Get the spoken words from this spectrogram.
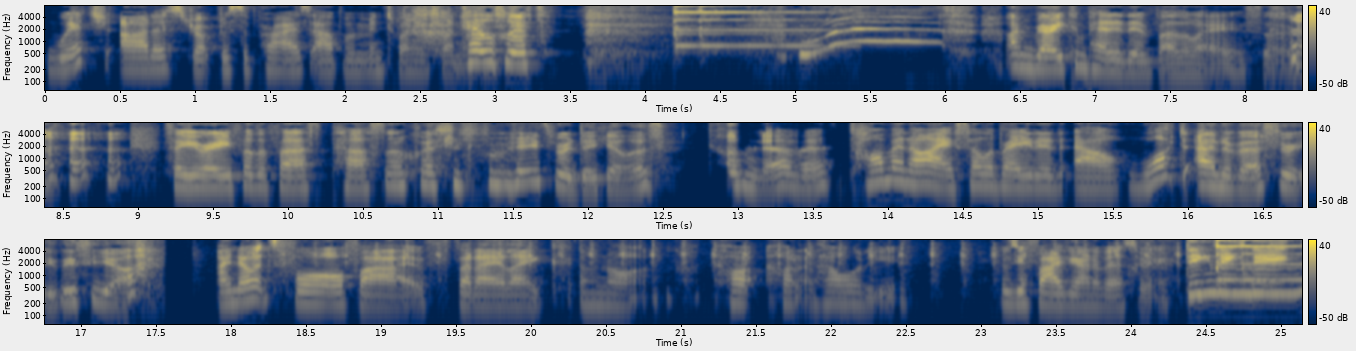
Which artist dropped a surprise album in 2020? Taylor Swift. I'm very competitive, by the way. So, so you ready for the first personal question for me? It's ridiculous. I'm nervous. Tom and I celebrated our what anniversary this year? I know it's four or five, but I like, I'm not. Hold, hold on, how old are you? It was your five year anniversary. Ding, ding, ding.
